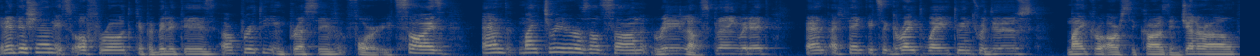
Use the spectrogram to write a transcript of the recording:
In addition, its off-road capabilities are pretty impressive for its size, and my 3 years old son really loves playing with it, and I think it's a great way to introduce micro RC cars in general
